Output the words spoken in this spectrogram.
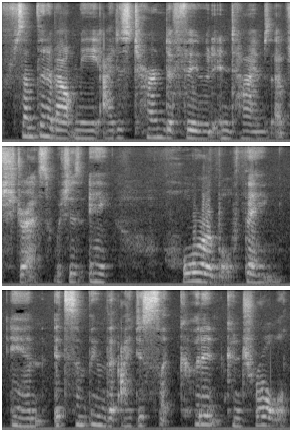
something about me, I just turn to food in times of stress, which is a horrible thing. And it's something that I just like couldn't control.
